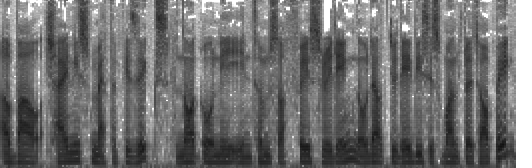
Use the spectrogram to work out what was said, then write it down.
about Chinese metaphysics, not only in terms of face reading, no doubt today this is one of the topic,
